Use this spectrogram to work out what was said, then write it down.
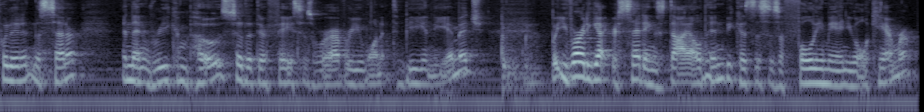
put it in the center, and then recompose so that their face is wherever you want it to be in the image. But you've already got your settings dialed in because this is a fully manual camera.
